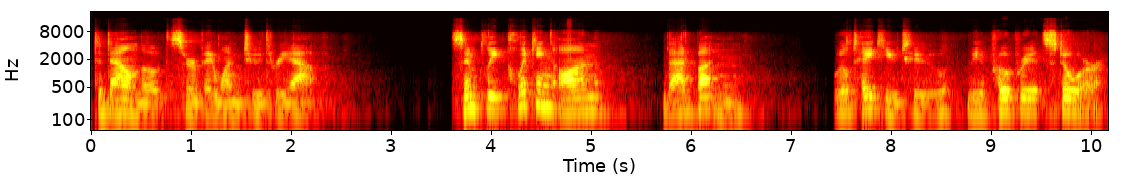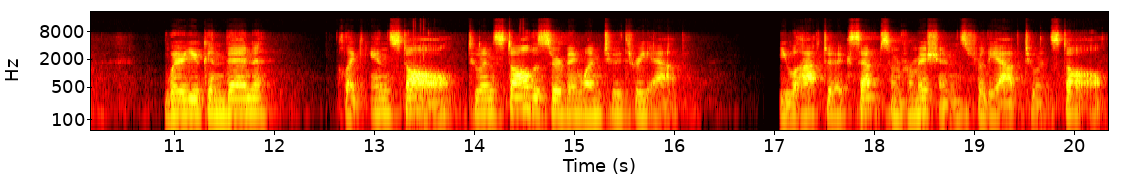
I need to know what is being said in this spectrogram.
to download the Survey 123 app. Simply clicking on that button will take you to the appropriate store where you can then click Install to install the Survey 123 app. You will have to accept some permissions for the app to install.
